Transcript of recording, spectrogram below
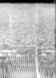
whoa.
